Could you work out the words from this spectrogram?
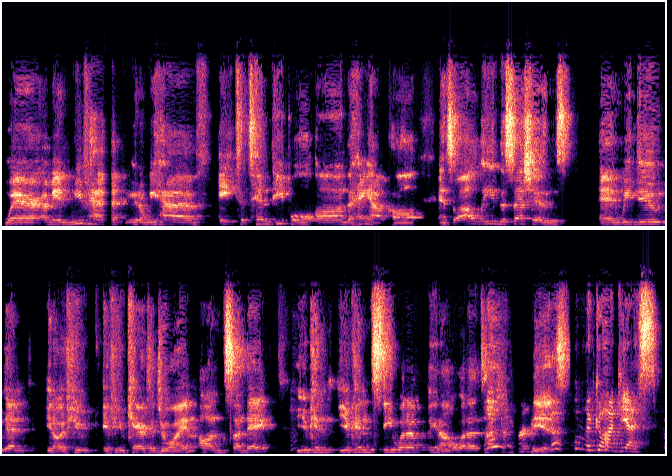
where, I mean, we've had, you know, we have eight to 10 people on the Hangout call. And so I'll lead the sessions and we do then, you know, if you, if you care to join on Sunday, you can, you can see what a, you know, what a touch touchdown burpee is. Oh my God, yes.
